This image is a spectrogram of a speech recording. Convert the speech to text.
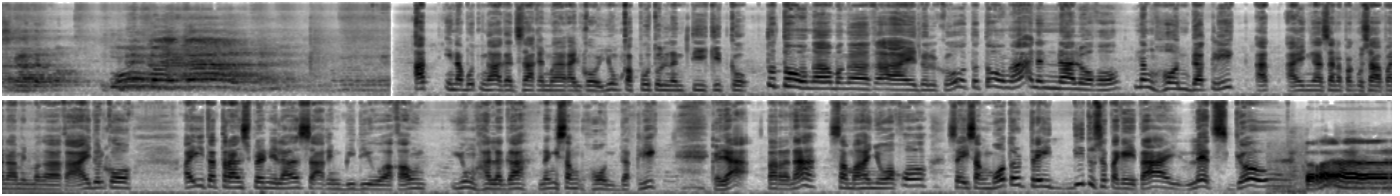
Oh my God! At inabot nga agad sa akin mga kail ko yung kaputol ng ticket ko. Totoo nga mga ka-idol ko. Totoo nga nanalo ako ng Honda Click. At ayon nga sa napag-usapan namin mga ka-idol ko, ay itatransfer nila sa aking video account yung halaga ng isang Honda Click. Kaya tara na, samahan nyo ako sa isang motor trade dito sa Tagaytay. Let's go! Tara!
